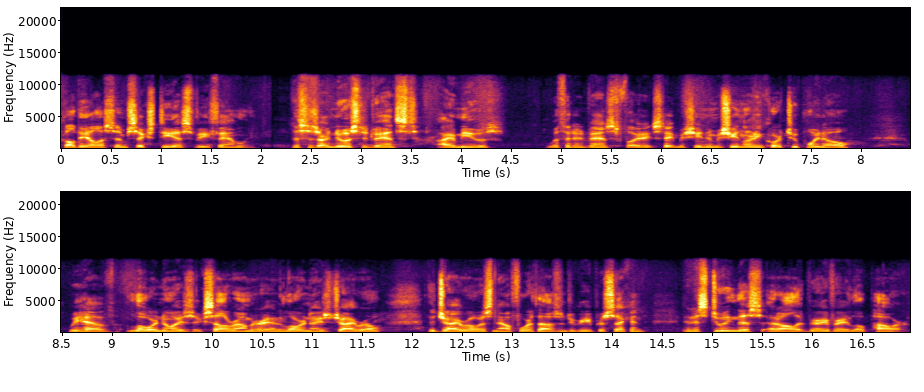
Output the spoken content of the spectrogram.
called the LSM6 DSV family. This is our newest advanced IMUs with an advanced state machine and machine learning core 2.0. We have lower noise accelerometer and lower noise gyro. The gyro is now 4,000 degree per second, and it's doing this at all at very, very low power.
